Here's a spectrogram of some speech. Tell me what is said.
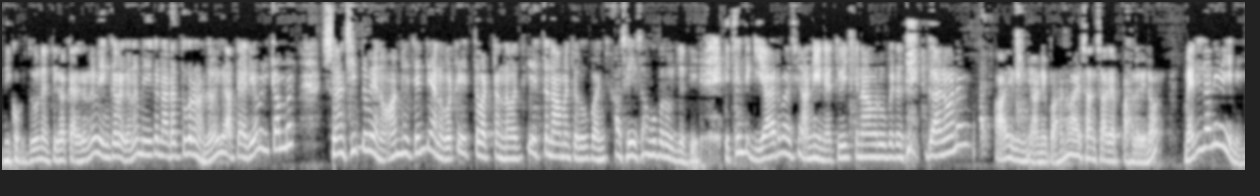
මේක දුව නැති එකක් අරගෙන වෙන් කරගෙන මේක නඩත්තු කරන හදලා ඒක අතහැරියම නිකම්ම ස්වයන් සිද්ධ වෙනවා. අන්න එතෙන්ට යනකොට එත්ත වට්ටන්නවදී එත්ත නාමච රූපංච අසේසං උපරුජ්ජති. එතෙන්ට ගියාට පස්සේ අන්නේ නැති වෙච්ච නාම රූපෙට ගන්නවනම් ආය විඥානේ පහනවා ආය සංසාරයක් පහළ වෙනවා. මැරිලා නෙවෙයි මේ.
